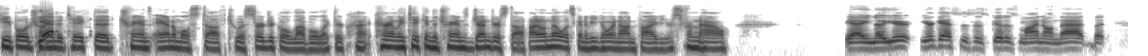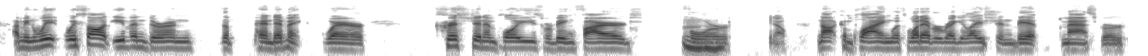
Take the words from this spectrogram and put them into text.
People trying Yeah. to take the trans animal stuff to a surgical level, like they're currently taking the transgender stuff. I don't know what's going to be going on five years from now. Yeah, you know, your your guess is as good as mine on that. But I mean, we we saw it even during the pandemic where Christian employees were being fired mm-hmm. for you know not complying with whatever regulation, be it mask or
